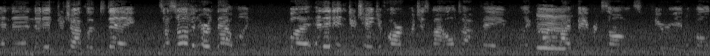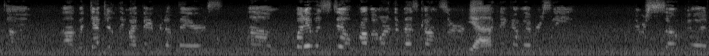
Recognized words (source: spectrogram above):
and then they didn't do Chocolate today. So I still haven't heard that one. But and they didn't do Change of Heart, which is my all-time fave, like one of Mm. my favorite songs, period, of all time. Uh, but definitely my favorite of theirs. Um, but it was still probably one of the best concerts Yeah. I think I've ever seen. They were so good.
